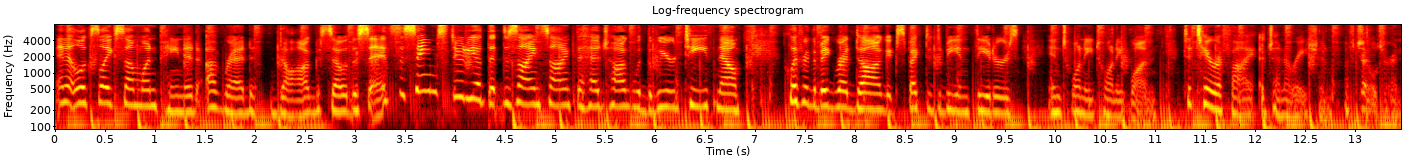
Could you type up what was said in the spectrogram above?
and it looks like someone painted a red dog. So the it's the same studio that designed Sonic the Hedgehog with the weird teeth. Now, Clifford the Big Red Dog expected to be in theaters in 2021 to terrify a generation of children.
